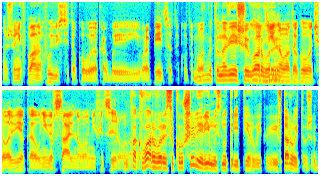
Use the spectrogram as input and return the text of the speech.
Может, у них в планах вывести такого как бы европейца, такого, такого ну, это новейшие варвары. Единого такого человека, универсального, унифицированного. Ну, как варвары сокрушили Рим изнутри первый и второй тоже.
